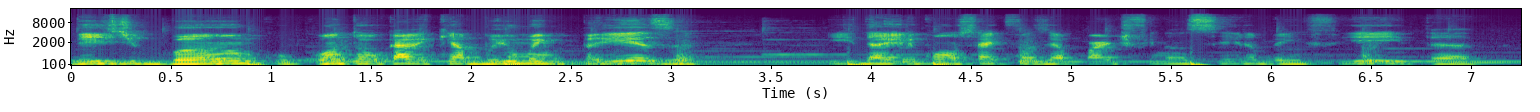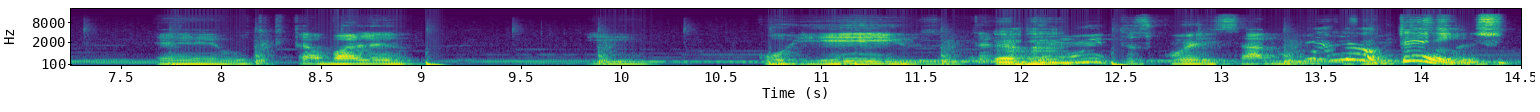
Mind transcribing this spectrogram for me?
Desde banco, quanto ao cara que abriu uma empresa e daí ele consegue fazer a parte financeira bem feita, é, outro que trabalha em correios, tem, uhum. muitas coisas, sabe? Muitas, não, tem. Coisas. Isso,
